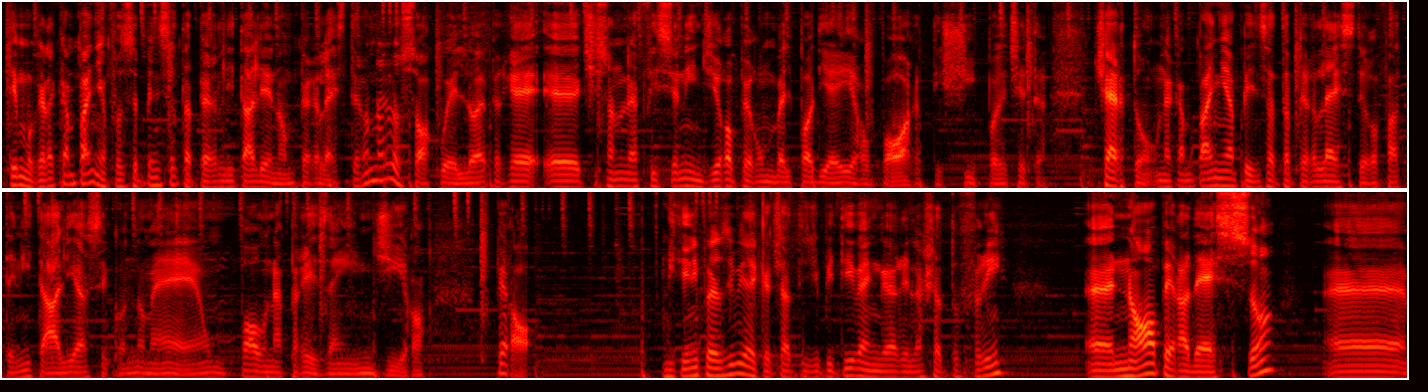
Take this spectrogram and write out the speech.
temo che la campagna fosse pensata per l'Italia e non per l'estero. Non lo so quello, eh, perché eh, ci sono le affissioni in giro per un bel po' di aeroporti, Schiphol, eccetera. Certo, una campagna pensata per l'estero fatta in Italia, secondo me, è un po' una presa in giro. Però, ritieni plausibile che ChatGPT venga rilasciato free? Eh, no, per adesso. Eh,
